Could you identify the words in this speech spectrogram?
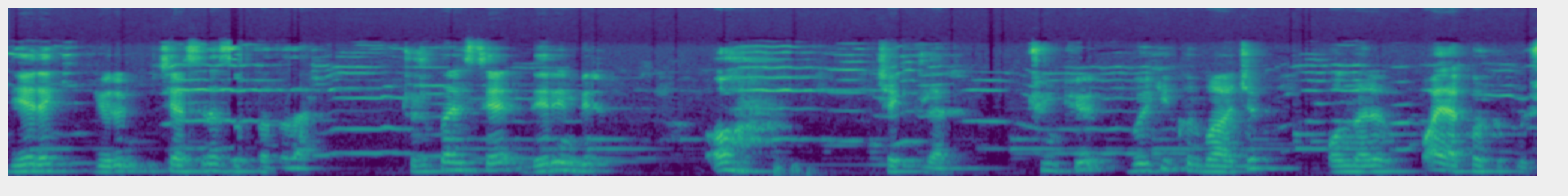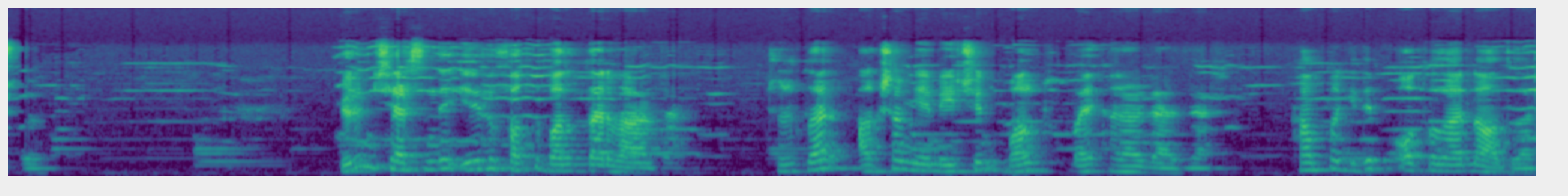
diyerek gölün içerisine zıpladılar. Çocuklar ise derin bir oh çektiler. Çünkü bu iki kurbağacık onları bayağı korkutmuştu. Gölün içerisinde iri ufaklı balıklar vardı. Çocuklar akşam yemeği için balık tutmaya karar verdiler. Kampa gidip oltalarını aldılar.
